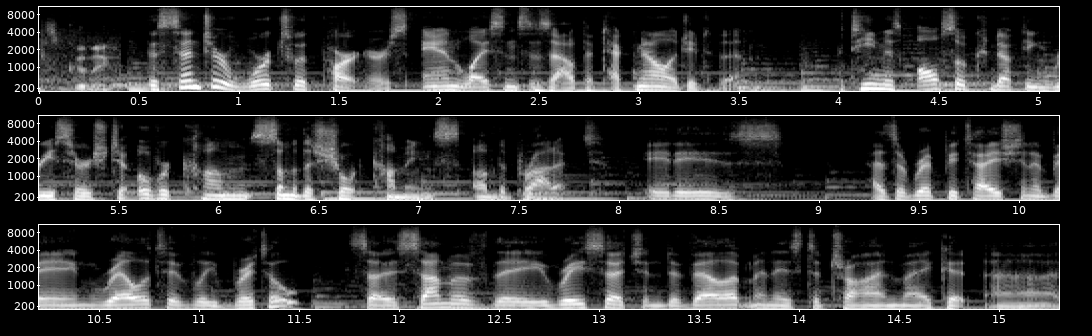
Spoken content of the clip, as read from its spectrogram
It's gonna... The center works with partners and licenses out the technology to them. The team is also conducting research to overcome some of the shortcomings of the product. It is has a reputation of being relatively brittle. So some of the research and development is to try and make it uh,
